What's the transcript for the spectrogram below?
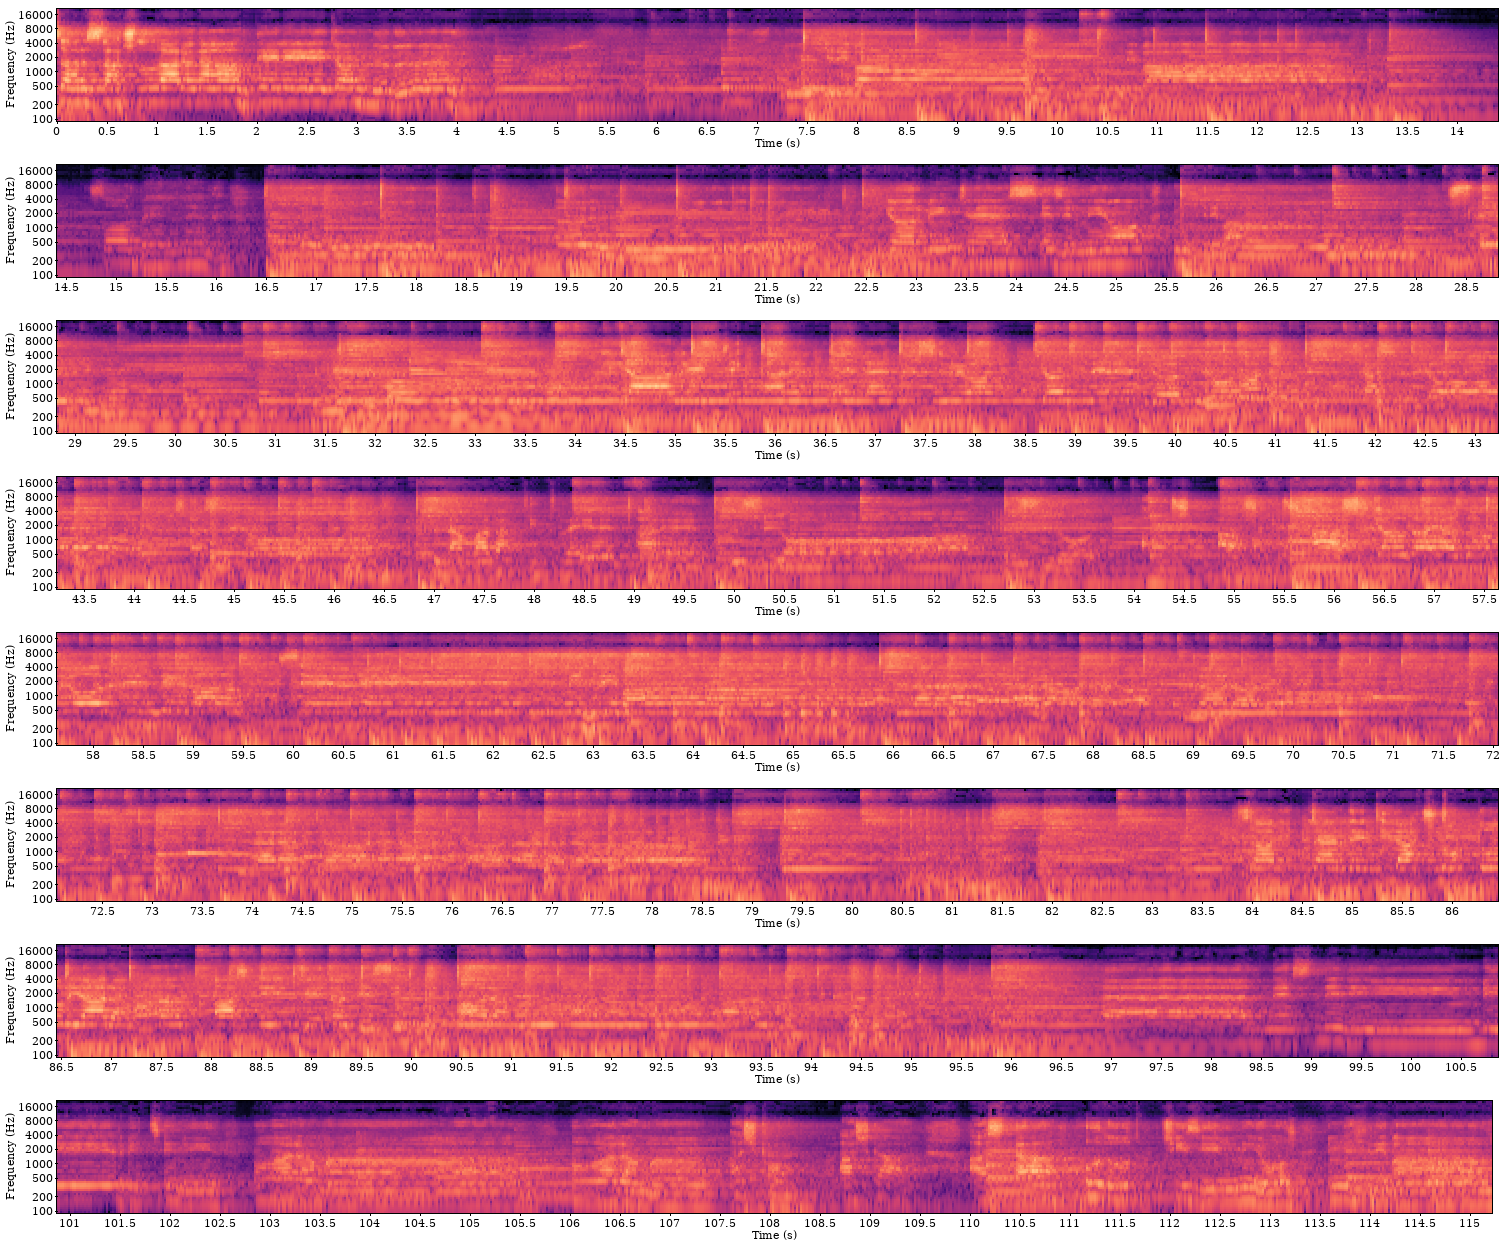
Sarı saçlarına deli gönlümü Görmeyince sezilmiyor mihriban Sevdim Mihriban Yar değecek kalem elden görmüyor aklım şaşırıyor Şaşırıyor. Lambada titreyen alev Aşk, aşk, Yolda yazılmıyor yoktur yarama Aşk deyince ötesini arama Her nesnenin bir bitimi var ama Var ama aşka. Aşka. Aşka hudut çizilmiyor mihriban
